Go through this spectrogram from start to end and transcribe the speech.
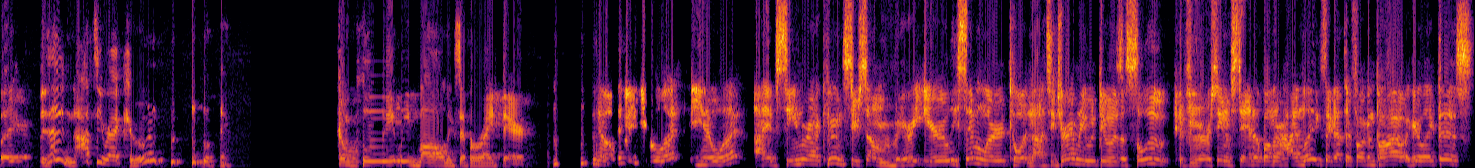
like is that a Nazi raccoon? Like, completely bald except for right there. No, but you know what? You know what? I have seen raccoons do something very eerily similar to what Nazi Germany would do as a salute. If you've ever seen them stand up on their hind legs, they got their fucking paw out here like this.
